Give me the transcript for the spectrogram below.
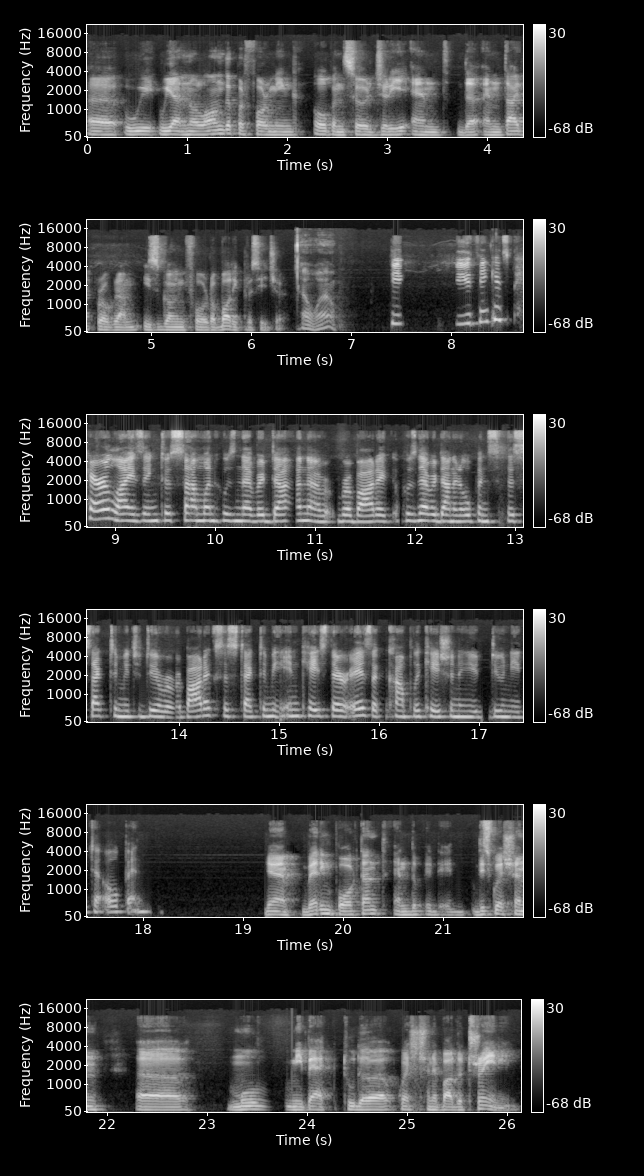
uh, we, we are no longer performing open surgery and the entire program is going for robotic procedure. Oh, wow. Do you, do you think it's paralyzing to someone who's never done a robotic, who's never done an open cystectomy to do a robotic cystectomy in case there is a complication and you do need to open? Yeah, very important. And this question uh, moved me back to the question about the training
